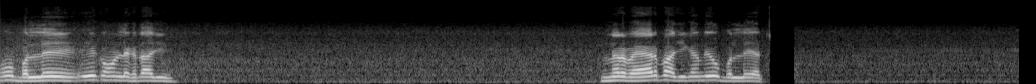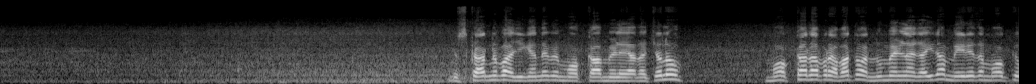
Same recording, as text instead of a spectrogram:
ਉਹ ਬੱਲੇ, ਇਹ ਕੌਣ ਲਿਖਦਾ ਜੀ? ਨਰਵੈਰ ਭਾਜੀ ਕਹਿੰਦੇ ਉਹ ਬੱਲੇ ਅੱਛਾ ਇਸ ਕਾਰਨ ਭਾਜੀ ਕਹਿੰਦੇ ਵੀ ਮੌਕਾ ਮਿਲਿਆ ਤਾਂ ਚਲੋ, ਮੌਕਾ ਤਾਂ ਭਰਾਵਾ ਤੁਹਾਨੂੰ ਮਿਲਣਾ ਚਾਹੀਦਾ, ਮੇਰੇ ਤਾਂ ਮੌਕੇ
